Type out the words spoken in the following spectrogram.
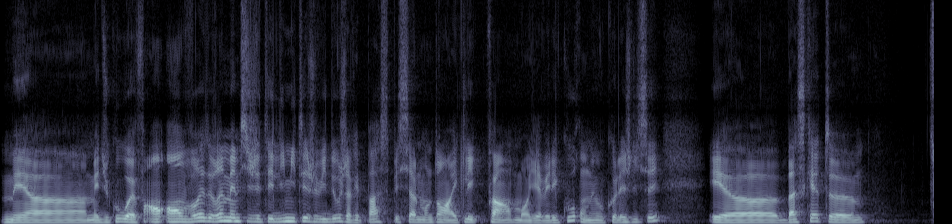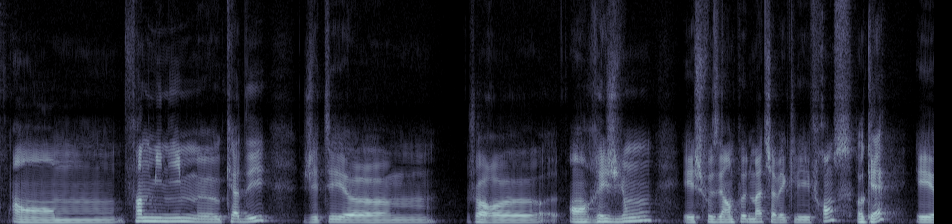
Mais, euh, mais du coup, ouais, en, en vrai, de vrai, même si j'étais limité jeux vidéo, j'avais pas spécialement le temps. Avec les, enfin, bon, il y avait les cours, on est au collège-lycée. Et euh, basket, en fin de minime cadet, j'étais genre en région et je faisais un peu de match avec les France. Ok. Et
